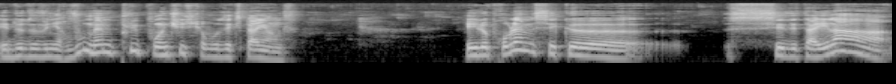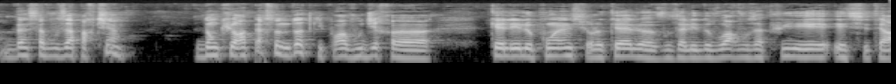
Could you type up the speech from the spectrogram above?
et de devenir vous-même plus pointu sur vos expériences. Et le problème, c'est que ces détails-là, ben ça vous appartient. Donc il y aura personne d'autre qui pourra vous dire euh, quel est le point sur lequel vous allez devoir vous appuyer, etc.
